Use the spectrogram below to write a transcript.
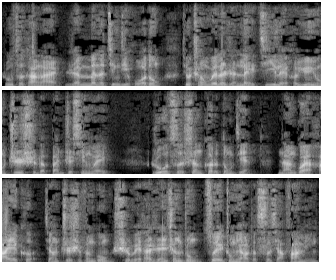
如此看来，人们的经济活动就成为了人类积累和运用知识的本质行为。如此深刻的洞见，难怪哈耶克将知识分工视为他人生中最重要的思想发明。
